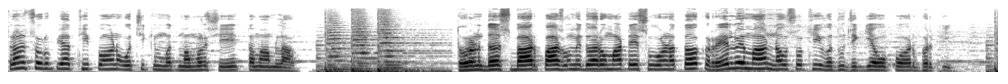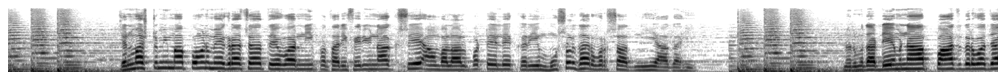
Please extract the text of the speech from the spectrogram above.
ત્રણસો રૂપિયાથી પણ ઓછી કિંમતમાં મળશે તમામ લાભ. ધોરણ દસ બાર પાસ ઉમેદવારો માટે સુવર્ણ તક રેલવેમાં નવસોથી વધુ જગ્યાઓ પર ભરતી. જન્માષ્ટમીમાં પણ મેઘરાજા તહેવારની પથારી ફેરવી નાખશે. આંબાલાલ પટેલે કરી મુશળધાર વરસાદની આગાહી. નર્મદા ડેમના પાંચ દરવાજા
